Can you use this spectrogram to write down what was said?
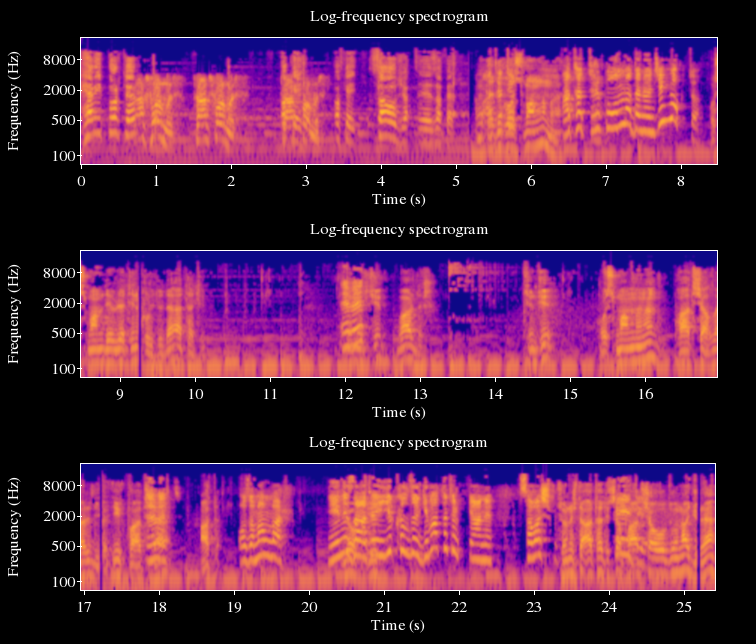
Harry Potter. Transformers. Transformers. Transformers. Okey. Sağ ol Ca- e, Zafer. Ama Atatürk Atatürk, Osmanlı mı? Atatürk olmadan önce yoktu. Osmanlı Devleti'ni kurdu da Atatürk. Evet. Demek ki vardır. Çünkü Osmanlı'nın padişahları diyor. İlk padişah Evet. At- O zaman var. Yeni Yok, zaten yıkıldığı gibi Atatürk yani savaş sonuçta Atatürk'te Şey padişah diyor. olduğuna göre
